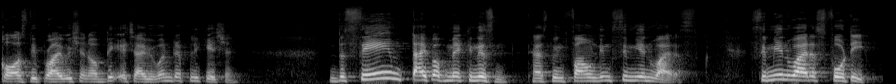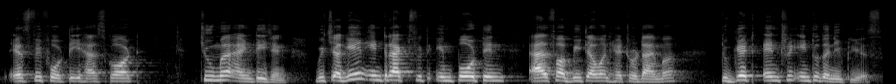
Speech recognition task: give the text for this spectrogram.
cause the prohibition of the HIV-1 replication. The same type of mechanism has been found in simian virus. Simian virus 40, SV40 has got tumor antigen which again interacts with importin alpha beta 1 heterodimer to get entry into the nucleus.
